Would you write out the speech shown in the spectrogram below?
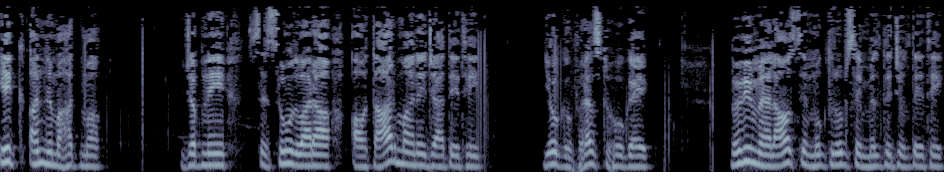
एक अन्य महात्मा, जब ने शिष्यों द्वारा अवतार माने जाते थे योग भ्रष्ट हो गए। वे भी महिलाओं से मुक्त रूप से मिलते जुलते थे।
